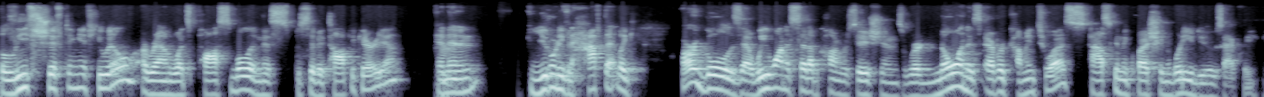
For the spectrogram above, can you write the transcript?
belief shifting, if you will, around what's possible in this specific topic area. Mm-hmm. And then you don't even have to, like, our goal is that we want to set up conversations where no one is ever coming to us asking the question, What do you do exactly?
